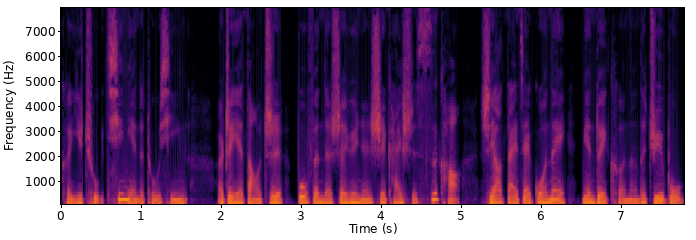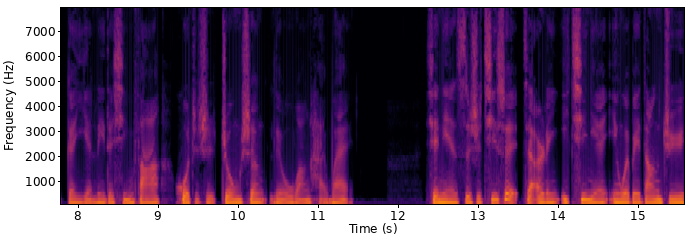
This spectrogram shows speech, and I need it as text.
可以处七年的徒刑。而这也导致部分的社运人士开始思考，是要待在国内面对可能的拘捕跟严厉的刑罚，或者是终生流亡海外。现年四十七岁，在二零一七年因为被当局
